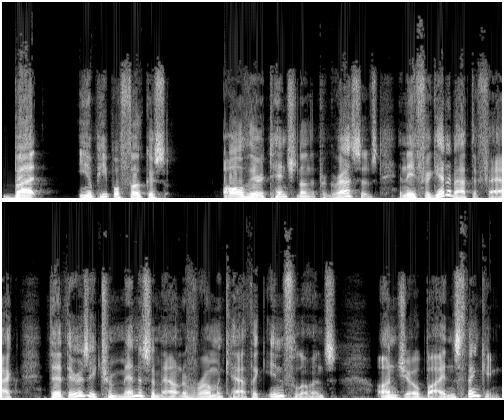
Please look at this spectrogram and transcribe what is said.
but you know, people focus all their attention on the progressives and they forget about the fact that there is a tremendous amount of Roman Catholic influence on Joe Biden's thinking.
